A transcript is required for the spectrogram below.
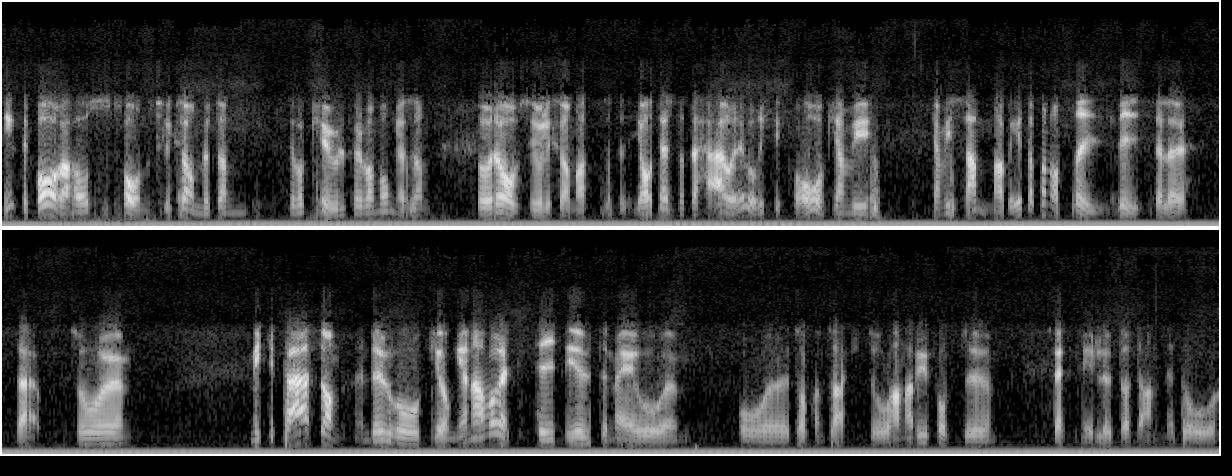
inte bara ha spons liksom utan det var kul för det var många som hörde av sig och liksom att jag har testat det här och det var riktigt bra. Kan vi, kan vi samarbeta på något vis- vis eller så här. Så eh, Micke Persson, enduro-kungen, han var rätt tidig ute med att eh, och, eh, ta kontakt och han hade ju fått eh, tvättmedel utav Danne på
